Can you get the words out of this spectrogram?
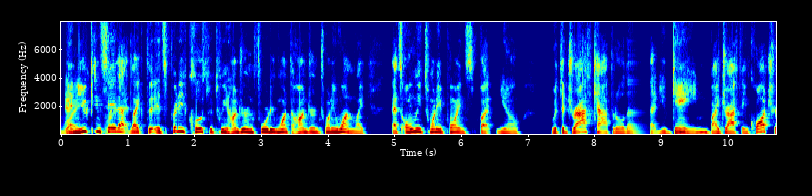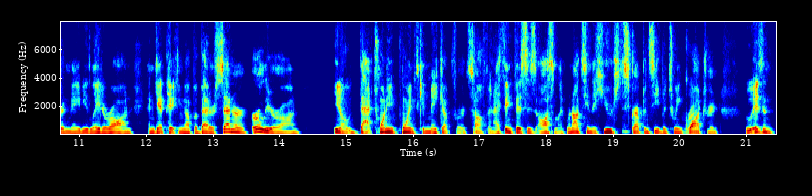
right, and you can say right. that like the, it's pretty close between 141 to 121 like that's only 20 points but you know with the draft capital that, that you gain by drafting Quattrin maybe later on and get picking up a better center earlier on, you know, that 20 points can make up for itself. And I think this is awesome. Like we're not seeing the huge discrepancy between Quattrin, right. who isn't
